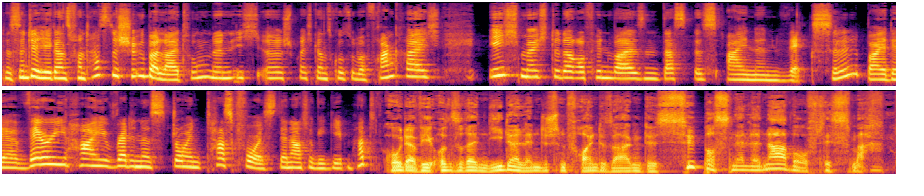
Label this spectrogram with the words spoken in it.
Das sind ja hier ganz fantastische Überleitungen, denn ich äh, spreche ganz kurz über Frankreich. Ich möchte darauf hinweisen, dass es einen Wechsel bei der Very High Readiness Joint Task Force der NATO gegeben hat. Oder wie unsere niederländischen Freunde sagen, das supersnelle NAVO-Fliss macht.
